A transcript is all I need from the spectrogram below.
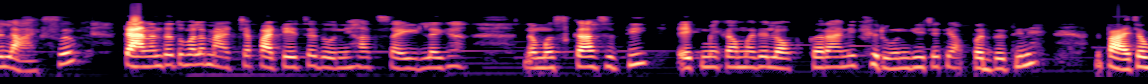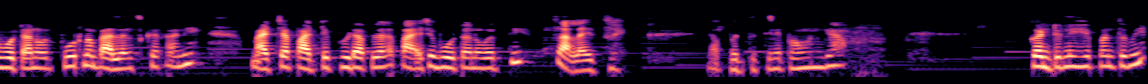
रिलॅक्स त्यानंतर तुम्हाला मॅटच्या पाठीचे दोन्ही हात साईडला घ्या. नमस्कार स्थिती एकमेकामध्ये लॉक करा आणि फिरवून घ्यायचे त्या पद्धतीने. पायाच्या बोटांवर पूर्ण बॅलन्स करा आणि मॅटच्या पाठीपुढे आपल्याला पायाच्या बोटांवरती चालायचं आहे या पद्धतीने पाहून घ्या. कंटिन्यू हे पण तुम्ही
